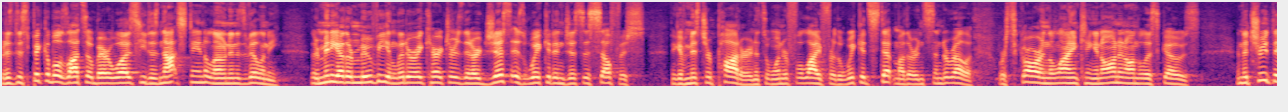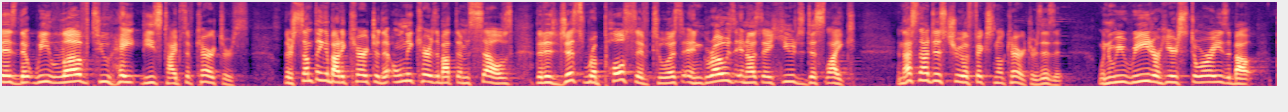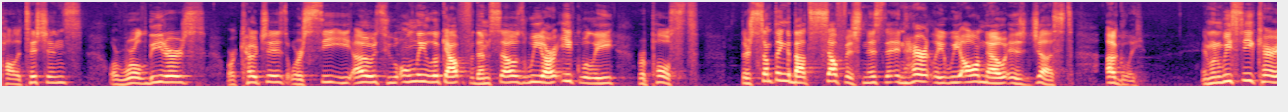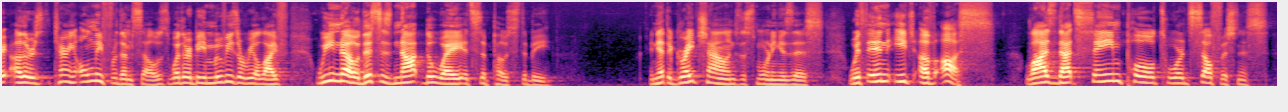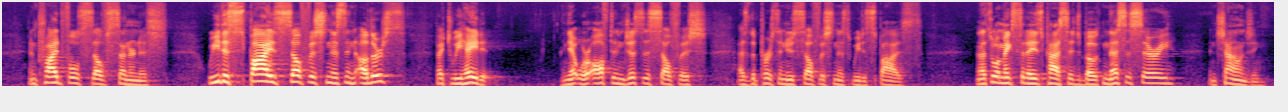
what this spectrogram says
But as despicable as Lotso Bear was, he does not stand alone in his villainy. There are many other movie and literary characters that are just as wicked and just as selfish. Think of Mr. Potter and It's a Wonderful Life, or the wicked stepmother in Cinderella, or Scar in The Lion King, and on and on the list goes. And the truth is that we love to hate these types of characters. There's something about a character that only cares about themselves that is just repulsive to us and grows in us a huge dislike. And that's not just true of fictional characters, is it? When we read or hear stories about politicians or world leaders or coaches or CEOs who only look out for themselves, we are equally repulsed. There's something about selfishness that inherently we all know is just ugly. And when we see others caring only for themselves, whether it be movies or real life, we know this is not the way it's supposed to be. And yet, the great challenge this morning is this within each of us lies that same pull towards selfishness and prideful self centeredness. We despise selfishness in others. In fact, we hate it. And yet, we're often just as selfish as the person whose selfishness we despise. And that's what makes today's passage both necessary and challenging.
